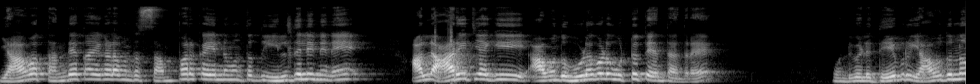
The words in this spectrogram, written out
ಯಾವ ತಂದೆ ತಾಯಿಗಳ ಒಂದು ಸಂಪರ್ಕ ಎನ್ನುವಂಥದ್ದು ಇಲ್ದಲೇನೆ ಅಲ್ಲಿ ಆ ರೀತಿಯಾಗಿ ಆ ಒಂದು ಹುಳಗಳು ಹುಟ್ಟುತ್ತೆ ಅಂತಂದರೆ, ಒಂದು ವೇಳೆ ದೇವರು ಯಾವುದನ್ನೋ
